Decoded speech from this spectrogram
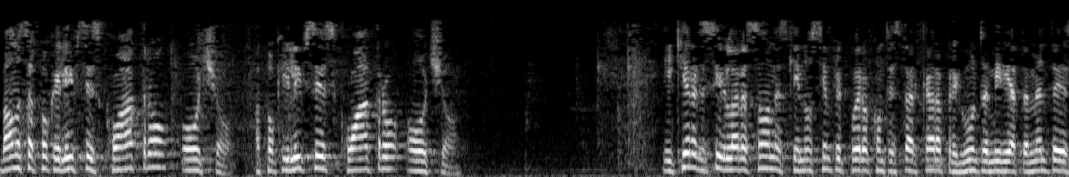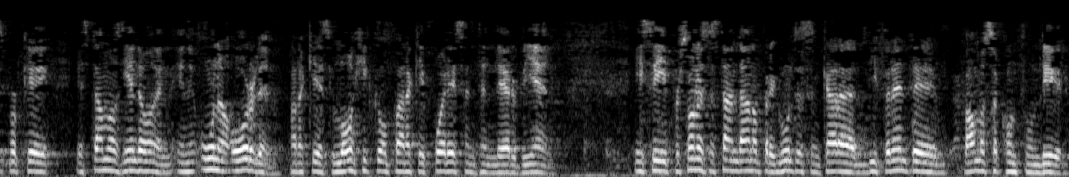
Vamos a Apocalipsis 4, 8. Apocalipsis 4, 8. Y quiero decir, la razón es que no siempre puedo contestar cada pregunta inmediatamente, es porque estamos yendo en, una orden, para que es lógico, para que puedas entender bien. Y si personas están dando preguntas en cada diferente, vamos a confundir.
